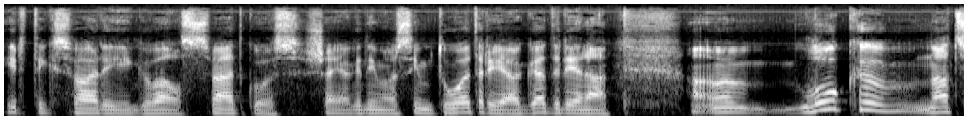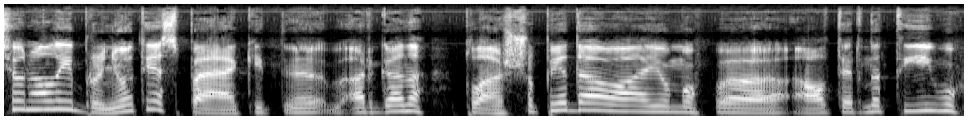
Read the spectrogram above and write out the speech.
ir tik svarīga valsts svētkos šajā gadījumā 102 gadienā. Lūk, Nacionālajie bruņotie spēki ar gana plašu piedāvājumu, alternatīvu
